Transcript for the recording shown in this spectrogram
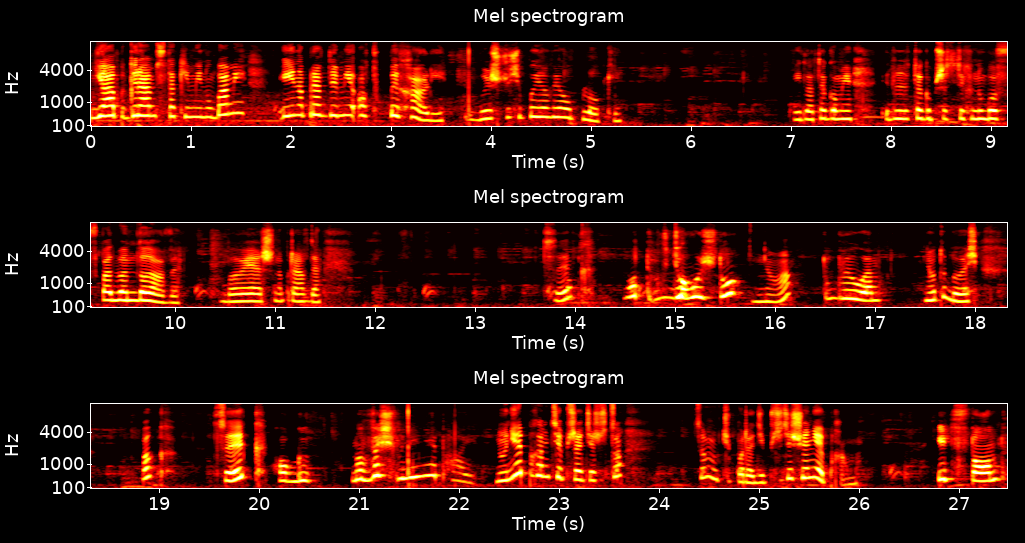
ja grałem z takimi nubami i naprawdę mnie odpychali, bo jeszcze się pojawiały bloki. I dlatego mnie, i dlatego przez tych nubów wpadłem do lawy. Bo wiesz, naprawdę. Cyk. O, ty widziałeś to? No, Tu byłem. no tu byłeś. Ok. Cyk. Hog. No weź mnie, nie pchaj. No nie pcham cię przecież, co? Co mam ci poradzić? Przecież ja nie pcham. Idź stąd.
